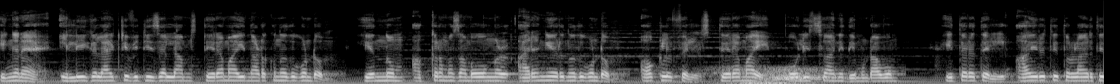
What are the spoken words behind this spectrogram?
ഇങ്ങനെ ഇല്ലീഗൽ ആക്ടിവിറ്റീസ് എല്ലാം സ്ഥിരമായി നടക്കുന്നതുകൊണ്ടും എന്നും അക്രമ സംഭവങ്ങൾ അരങ്ങേറുന്നതുകൊണ്ടും ഓക്ലിഫിൽ സ്ഥിരമായി പോലീസ് സാന്നിധ്യമുണ്ടാവും. ഇത്തരത്തിൽ ആയിരത്തി തൊള്ളായിരത്തി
